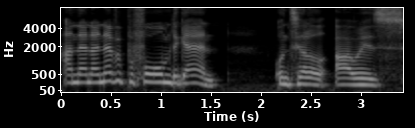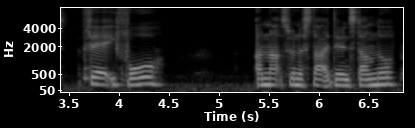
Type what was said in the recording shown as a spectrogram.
and then I never performed again until I was 34, and that's when I started doing stand up.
